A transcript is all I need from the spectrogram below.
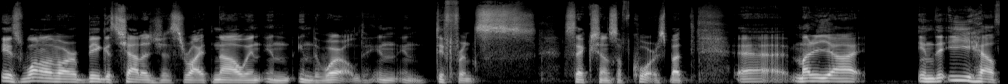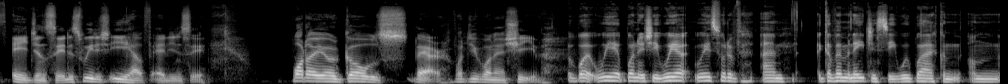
is one of our biggest challenges right now in in in the world in in different sections, of course. But uh, Maria, in the e-health agency, the Swedish e-health agency, what are your goals there? What do you want to achieve? What we want to achieve, we are we're sort of um, a government agency. We work on, on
